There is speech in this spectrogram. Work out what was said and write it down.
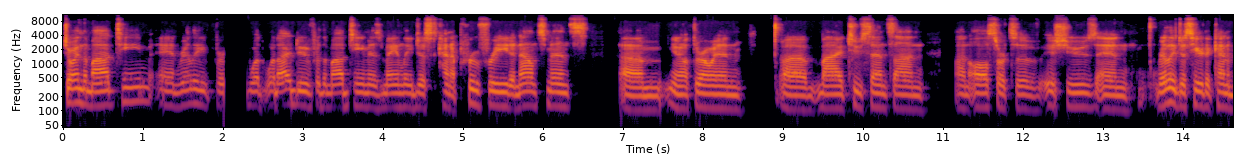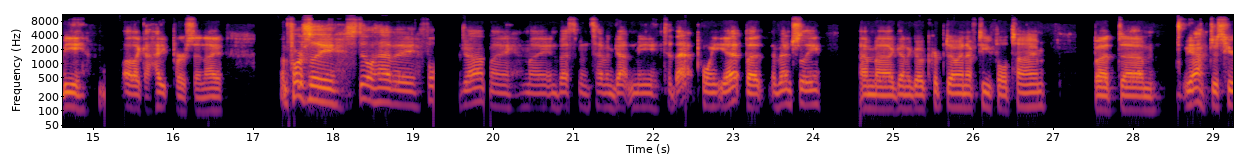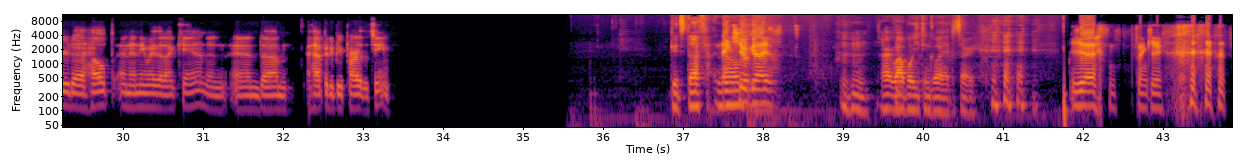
joined the mod team. And really, for what, what I do for the mod team is mainly just kind of proofread announcements, um, you know, throw in uh, my two cents on on all sorts of issues and really just here to kind of be uh, like a hype person. I unfortunately still have a full job. My my investments haven't gotten me to that point yet, but eventually I'm uh, going to go crypto NFT full time. But um, yeah, just here to help in any way that I can, and and um, happy to be part of the team. Good stuff. Thank you, guys. Mm-hmm. All right, Wabo, you can go ahead. Sorry. yeah, thank you.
